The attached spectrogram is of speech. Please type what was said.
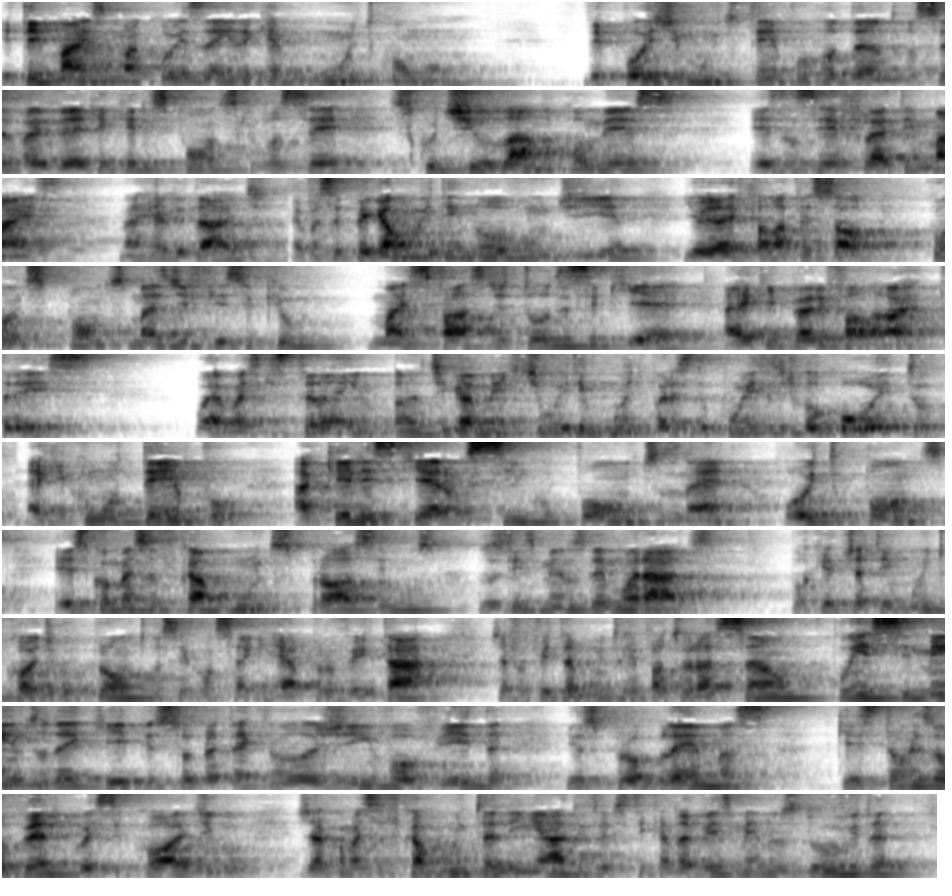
E tem mais uma coisa ainda que é muito comum. Depois de muito tempo rodando, você vai ver que aqueles pontos que você discutiu lá no começo, eles não se refletem mais na realidade. É você pegar um item novo um dia e olhar e falar, pessoal, quantos pontos mais difícil que o mais fácil de todos esse aqui é? Aí a equipe olha e fala, ah, é três. Ué, mas que estranho. Antigamente tinha um item muito parecido com esse, a gente colocou 8. É que com o tempo, aqueles que eram 5 pontos, né? 8 pontos, eles começam a ficar muito próximos dos itens menos demorados. Porque já tem muito código pronto, você consegue reaproveitar, já foi feita muita refatoração, conhecimento da equipe sobre a tecnologia envolvida e os problemas que eles estão resolvendo com esse código já começa a ficar muito alinhado, então eles têm cada vez menos dúvida.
